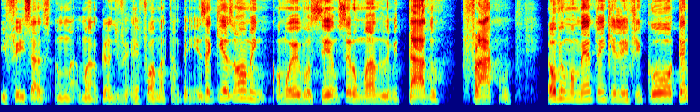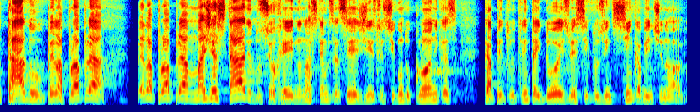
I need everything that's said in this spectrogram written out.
e fez as, uma, uma grande reforma também. Ezequias, homem como eu e você, um ser humano limitado, fraco. Houve um momento em que ele ficou tentado pela própria, pela própria majestade do seu reino. Nós temos esse registro em 2 Crônicas, capítulo 32, versículos 25 a 29.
